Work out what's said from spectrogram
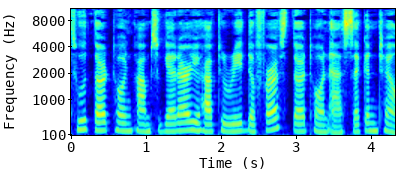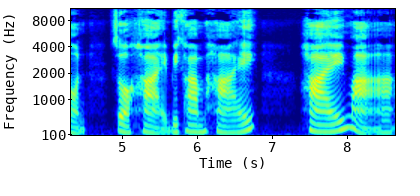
two third tone comes together, you have to read the first third tone as second tone. So Hai become high. hi, Ma.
